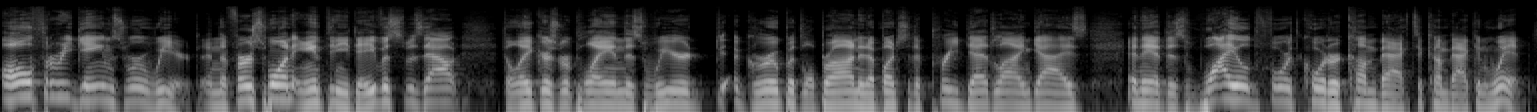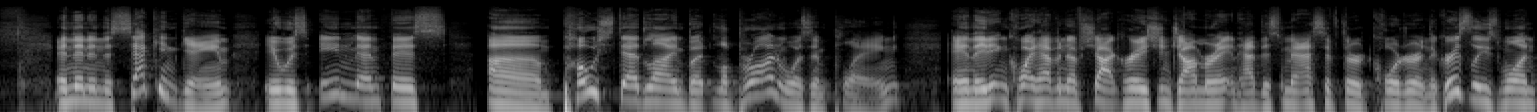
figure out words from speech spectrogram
all three games were weird. In the first one, Anthony Davis was out. The Lakers were playing this weird group with LeBron and a bunch of the pre deadline guys, and they had this wild fourth quarter comeback to come back and win. And then in the second game, it was in Memphis um, post deadline, but LeBron wasn't playing and they didn't quite have enough shot creation. Ja Morant had this massive third quarter, and the Grizzlies won.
